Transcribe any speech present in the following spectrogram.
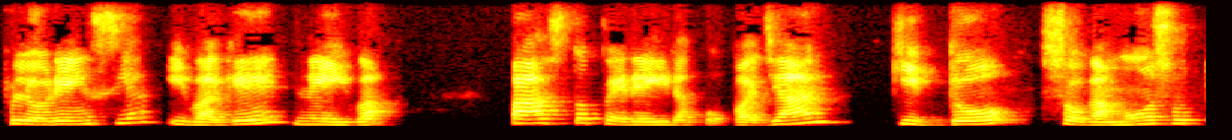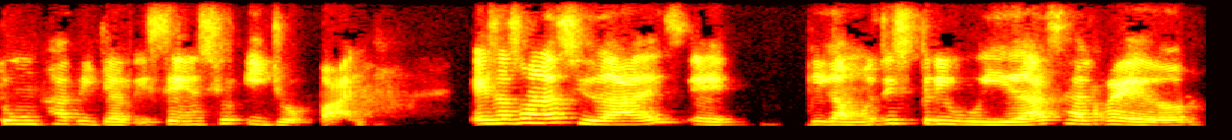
Florencia, Ibagué, Neiva, Pasto, Pereira, Popayán, Quibdó, Sogamoso, Tunja, Villavicencio y Yopal. Esas son las ciudades, eh, digamos, distribuidas alrededor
